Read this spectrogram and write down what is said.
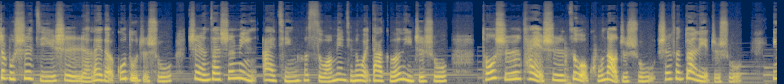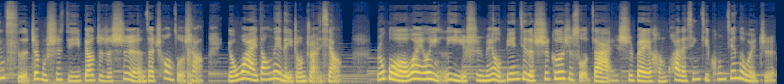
这部诗集是人类的孤独之书，是人在生命、爱情和死亡面前的伟大隔离之书。”同时，它也是自我苦恼之书、身份断裂之书。因此，这部诗集标志着诗人在创作上由外到内的一种转向。如果万有引力是没有边界的诗歌之所在，是被横跨在星际空间的位置，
